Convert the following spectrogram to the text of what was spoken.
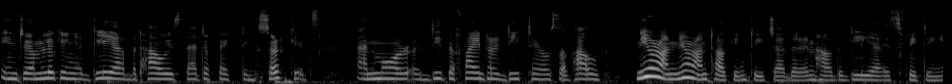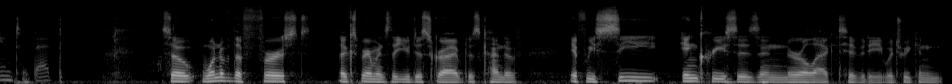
into I'm looking at glia, but how is that affecting circuits and more uh, de- the finer details of how neuron neuron talking to each other and how the glia is fitting into that. So one of the first experiments that you described was kind of if we see increases in neural activity, which we can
